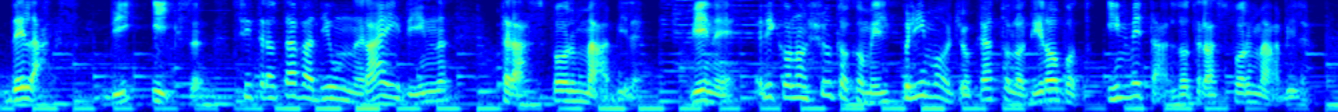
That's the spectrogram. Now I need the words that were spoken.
Deluxe DX. Si trattava di un ride-in trasformabile. Viene riconosciuto come il primo giocattolo di robot in metallo trasformabile.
